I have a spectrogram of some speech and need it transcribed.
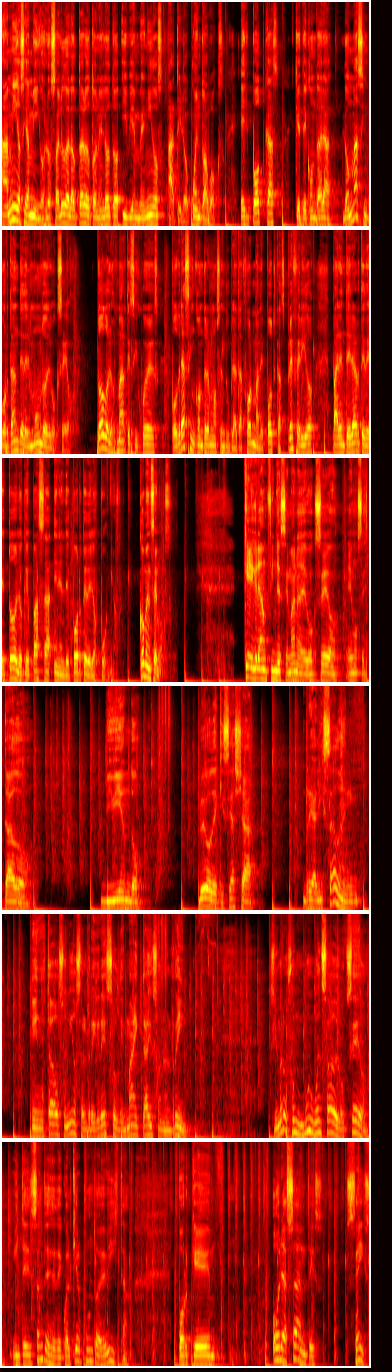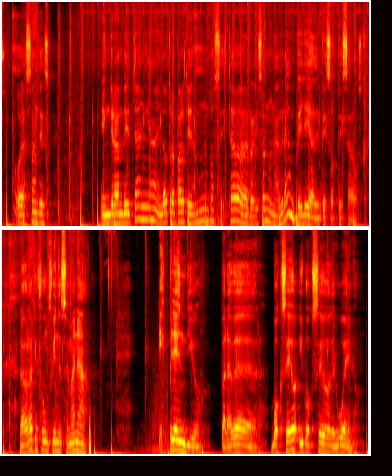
Amigas y amigos, los saluda Lautaro Toneloto y bienvenidos a Te lo cuento a Box, el podcast que te contará lo más importante del mundo del boxeo. Todos los martes y jueves podrás encontrarnos en tu plataforma de podcast preferido para enterarte de todo lo que pasa en el deporte de los puños. Comencemos. Qué gran fin de semana de boxeo hemos estado viviendo luego de que se haya realizado en en Estados Unidos el regreso de Mike Tyson al ring. Sin embargo, fue un muy buen sábado de boxeo, interesante desde cualquier punto de vista, porque horas antes, seis horas antes, en Gran Bretaña, en la otra parte del mundo, se estaba realizando una gran pelea de pesos pesados. La verdad que fue un fin de semana espléndido para ver boxeo y boxeo del bueno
